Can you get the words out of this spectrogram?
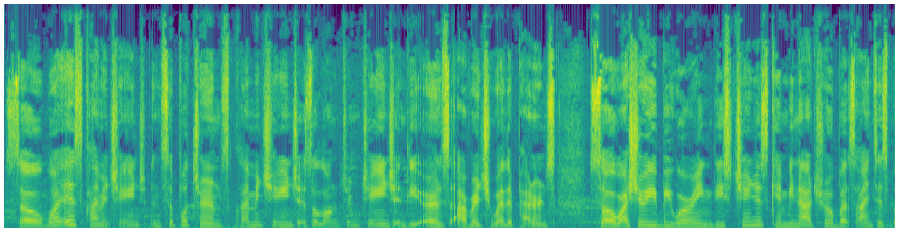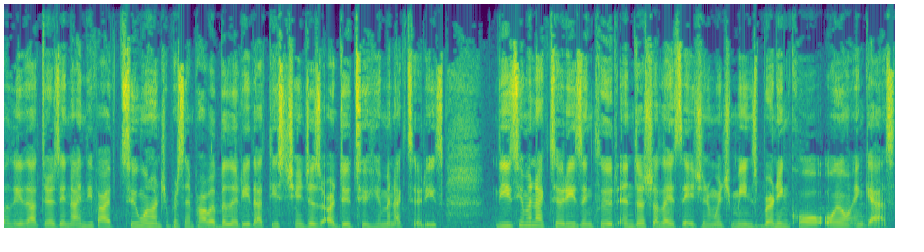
So, what is climate change? In simple terms, climate change is a long term change in the Earth's average weather patterns. So, why should we be worrying? These changes can be natural, but scientists believe that there's a 95 to 100% probability that these changes are due to human activities. These human activities include industrialization, which means burning coal, oil, and gas.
